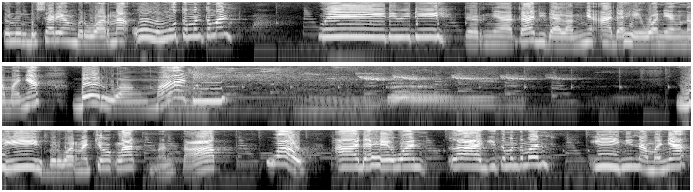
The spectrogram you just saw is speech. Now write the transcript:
telur besar yang berwarna ungu teman-teman. Wih, widih, ternyata di dalamnya ada hewan yang namanya beruang madu. Wih, berwarna coklat, mantap. Wow, ada hewan lagi teman-teman. Ini namanya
